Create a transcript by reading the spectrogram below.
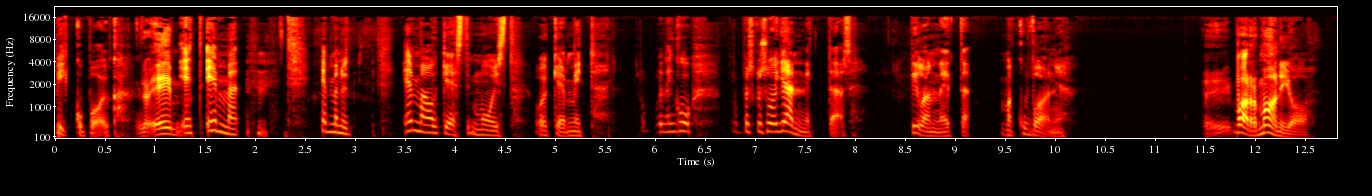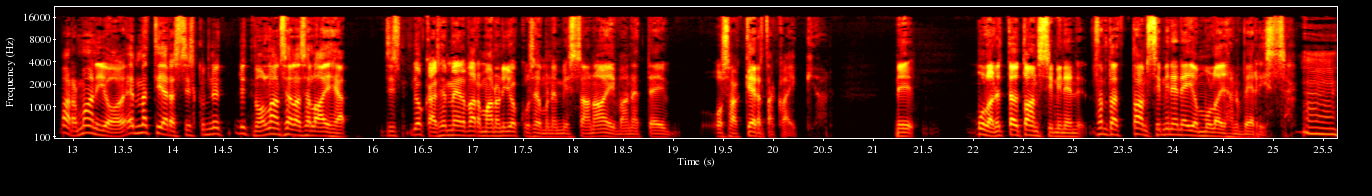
pikkupoika. No ei, Et en mä, en mä nyt, en mä oikeasti muista oikein mitään. Niin kuin, rupesiko sua jännittää se tilanne, että mä kuvaan ja... varmaan joo. Varmaan joo. En mä tiedä, siis kun nyt, nyt me ollaan sellaisella aihe, siis jokaisen meillä varmaan on joku semmoinen, missä on aivan, että ei osaa kerta kaikkiaan. Niin mulla nyt täy tanssiminen, sanotaan, että tanssiminen ei ole mulla ihan verissä. Mm,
